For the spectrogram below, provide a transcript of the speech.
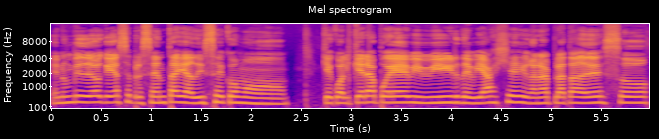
en un video que ella se presenta ella dice como que cualquiera puede vivir de viaje y ganar plata de eso.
